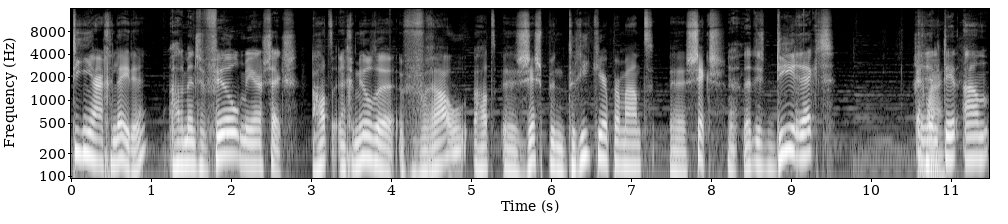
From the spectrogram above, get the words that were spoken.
Tien jaar geleden Hadden mensen veel meer seks. Had een gemiddelde vrouw had, eh, 6,3 keer per maand eh, seks. Ja, dat is direct gerelateerd aan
